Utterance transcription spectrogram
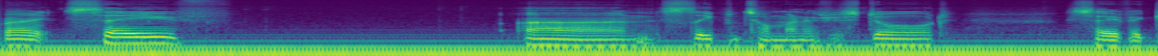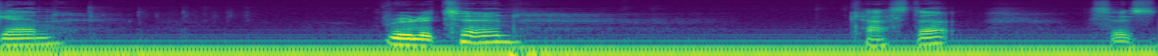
Right, save. And sleep until mana is restored. Save again. Rune of turn. Cast that says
